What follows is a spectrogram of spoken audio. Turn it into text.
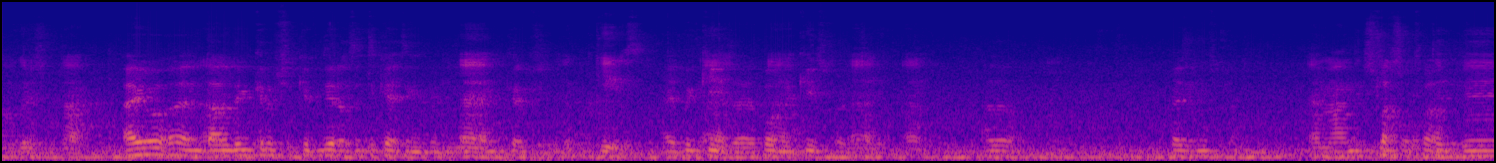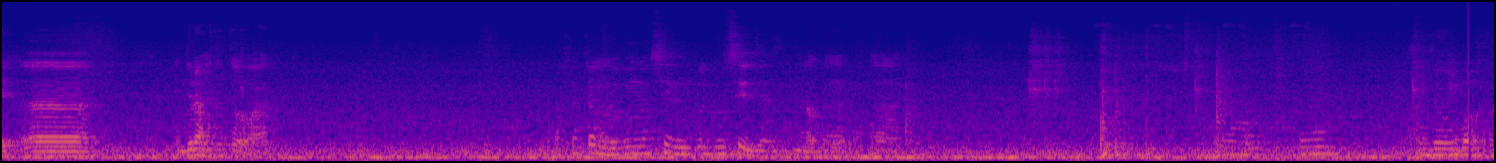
ال configuration بتاعه. أيوه آه، بتاع ال encryption كيف دير authenticating بال encryption keys اي بال keys public keys إيه إيه هذا هذه المشكلة. آه، ما عندكش تلخبط مشكلة. فيها. تبي آه، نديروا واحدة تو عاد عشان نكمل بال machine بال procedure okay بكرة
